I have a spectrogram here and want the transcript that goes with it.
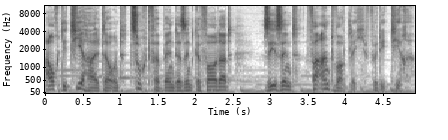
Auch die Tierhalter und Zuchtverbände sind gefordert. Sie sind verantwortlich für die Tiere.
